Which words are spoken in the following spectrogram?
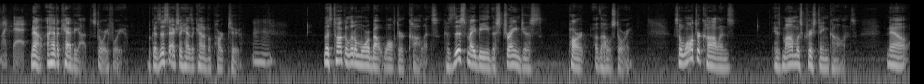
like that. Now I have a caveat story for you because this actually has a kind of a part 2 Mm-hmm. Let's talk a little more about Walter Collins because this may be the strangest part of the whole story. So Walter Collins, his mom was Christine Collins. Now,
